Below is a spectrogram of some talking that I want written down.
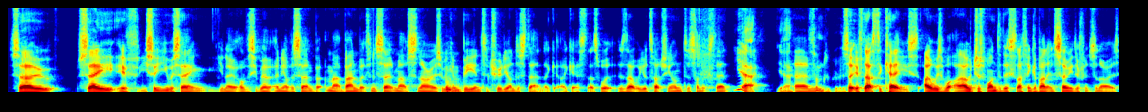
So, say if so, you were saying, you know, obviously we only have a certain amount of bandwidth and a certain amount of scenarios, we can be in to truly understand. I guess that's what is that what you're touching on to some extent. Yeah, yeah, Um, some degree. So if that's the case, I always I would just wonder this. I think about it in so many different scenarios.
